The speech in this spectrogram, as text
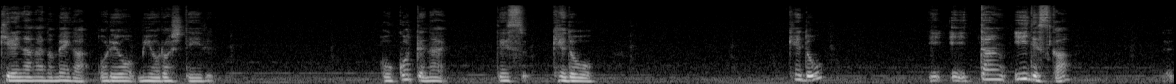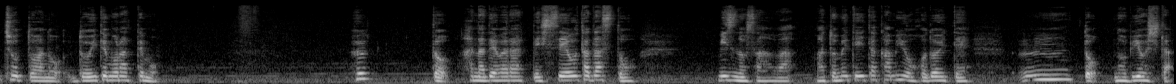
切れ長の目が俺を見下ろしている。怒ってないですけど。けど？い一旦いいですか？ちょっとあのどいてもらっても。ふっと鼻で笑って姿勢を正すと水野さんはまとめていた髪をほどいてうーんと伸びをした。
